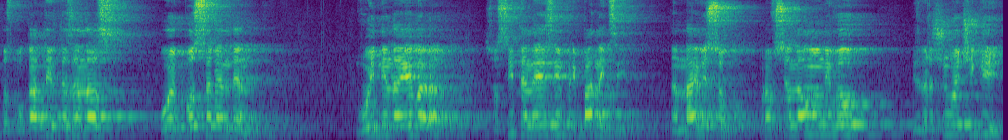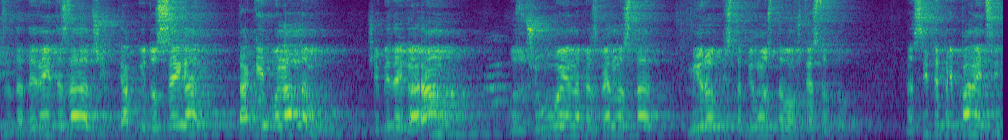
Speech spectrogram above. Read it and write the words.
возбогативте за нас овој посебен ден. Во иднина Ебара, со сите неизни припадници на највисоко професионално ниво извршувајќи ги зададените задачи, како и до сега, така и понатаму, ќе биде гарант во зачувување на безбедноста, мирот и стабилноста во општеството. На сите припаници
